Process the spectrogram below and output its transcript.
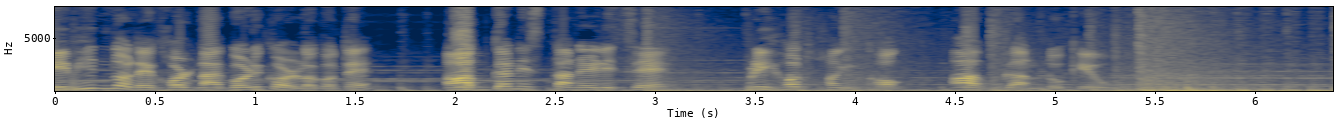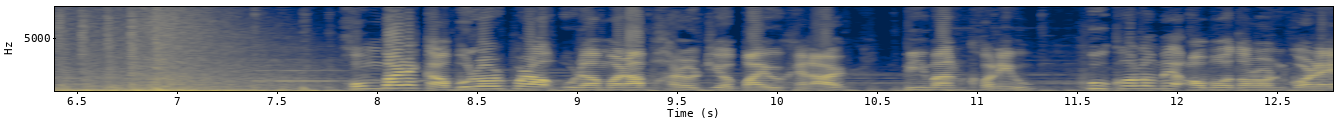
বিভিন্ন দেশৰ নাগৰিকৰ লগতে আফগানিস্তান এৰিছে বৃহৎ সংখ্যক আফগান লোকেও। সোমবাৰে কাবুলৰ পৰা উৰা মৰা ভাৰতীয় বায়ু সেনাৰ বিমানখনেও সুকলমে অৱতৰণ কৰে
